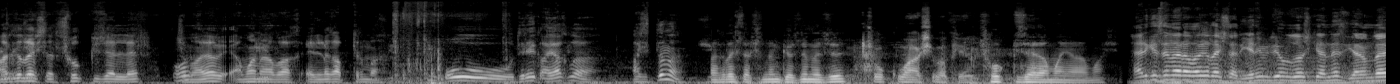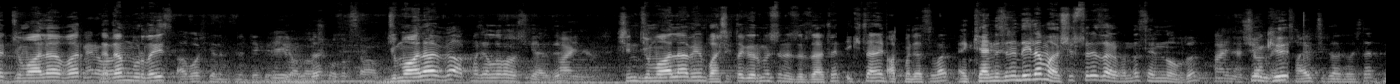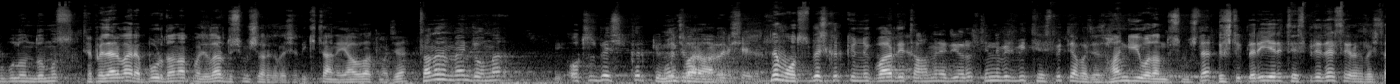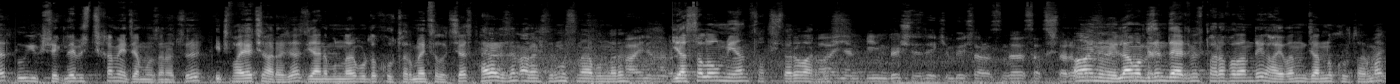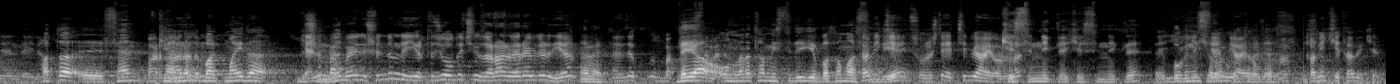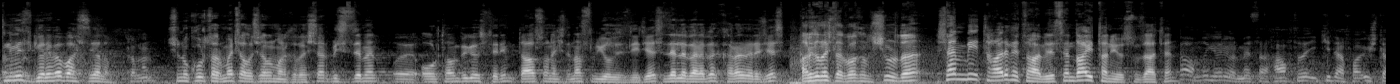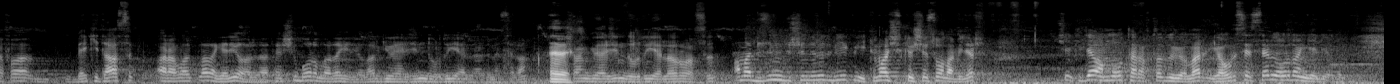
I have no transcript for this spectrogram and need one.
Arkadaşlar çok güzeller. Cemal abi aman ha bak elini kaptırma. Oo direkt ayakla. Acıttı mı? Arkadaşlar şunun gözü özü Çok vahşi bakıyor. çok güzel ama ya maşallah. Herkese merhaba arkadaşlar. Yeni videomuza hoş geldiniz. Yanımda Cumali abi var. Merhaba. Neden buradayız? Abi hoş geldin öncelikle Eyvallah videomuza. hoş bulduk sağ ol. Cumali abi ve atmacalara hoş geldin. Aynen. Şimdi Cumali abinin başlıkta görmüşsünüzdür zaten. İki tane atmacası var. Yani kendisinin değil ama şu süre zarfında senin oldu. Aynen, şu an Çünkü benim. sahip çıktı arkadaşlar. Bu bulunduğumuz tepeler var ya buradan atmacalar düşmüş arkadaşlar. İki tane yavru atmaca. Sanırım bence onlar 35-40 günlük var civarlarda abi. bir şeyler. Değil mi? 35-40 günlük var diye tahmin ediyoruz. Şimdi biz bir tespit yapacağız. Hangi yuvadan düşmüşler? Düştükleri yeri tespit edersek arkadaşlar bu yüksekliğe biz çıkamayacağımızdan ötürü itfaiye çağıracağız. Yani bunları burada kurtarmaya çalışacağız. Herhalde sen araştırmışsın ha bunların. Aynen öyle. Yasal olmayan satışları varmış. Aynen 1500 ile 2500 arasında satışları var. Aynen öyle ama bizim derdimiz para falan değil hayvanın canını kurtarmak. Aynen değil. Hatta e, sen Barınağı kendin aradım. bakmayı da Kendim düşündün. bakmayı düşündüm de yırtıcı olduğu için zarar verebilir diye. Evet. Evde bakmak Veya istemedim. onlara tam istediği gibi bakamazsın Tabii diye. ki sonuçta etçi bir hayvanlar. Kesinlikle kesinlikle. E, Bugün ilgi inşallah isteyen bir kurtaracağız. hayvanlar. Tabii ki tabii ki. Şimdi biz göreve başlayalım. Tamam. Şunu kurtarmaya çalışalım arkadaşlar. Biz size ben e, ortamı bir göstereyim. Daha sonra işte nasıl bir yol izleyeceğiz. Sizlerle beraber karar vereceğiz. Arkadaşlar bakın şurada sen bir tarif et abi. Sen daha iyi tanıyorsun zaten. Devamlı görüyorum mesela haftada iki defa, üç defa belki daha sık aralıklarla geliyorlar zaten. Şu borularda geliyorlar. Güvercinin durduğu yerlerde mesela. Evet. Şu an güvercinin durduğu yerler orası. Ama bizim düşündüğümüz büyük bir ihtimal şu köşesi olabilir. Çünkü devamlı o tarafta duruyorlar. Yavru sesleri de oradan geliyordu.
